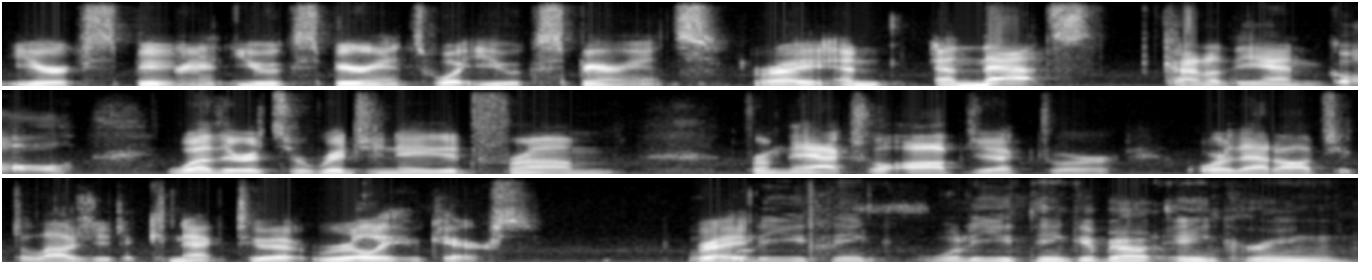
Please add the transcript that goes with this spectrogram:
your experience you experience what you experience, right? And and that's kind of the end goal, whether it's originated from from the actual object or or that object allows you to connect to it. Really, who cares? Well, Right. What do you think? What do you think about anchoring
